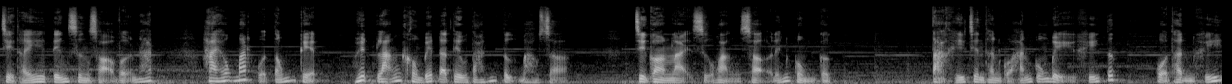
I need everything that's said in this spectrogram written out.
Chỉ thấy tiếng xương sọ vỡ nát, hai hốc mắt của tống kiệt huyết lãng không biết đã tiêu tán từ bao giờ. Chỉ còn lại sự hoảng sợ đến cùng cực. Tà khí trên thân của hắn cũng bị khí tức của thần khí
